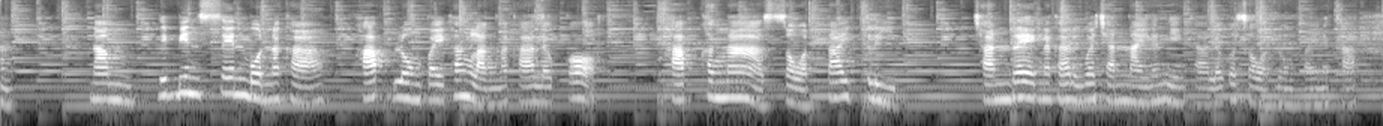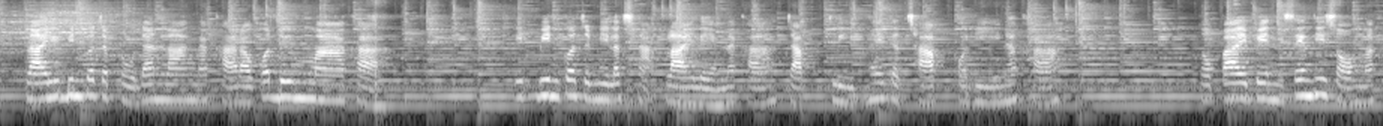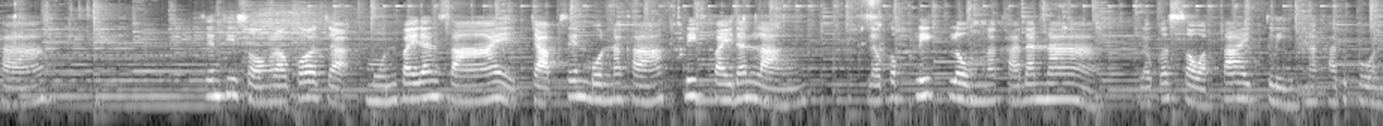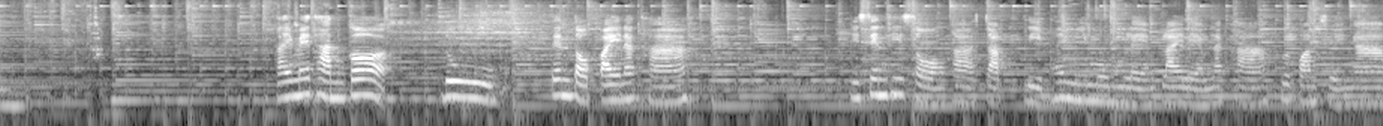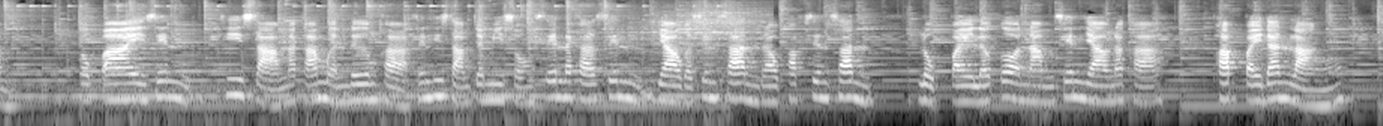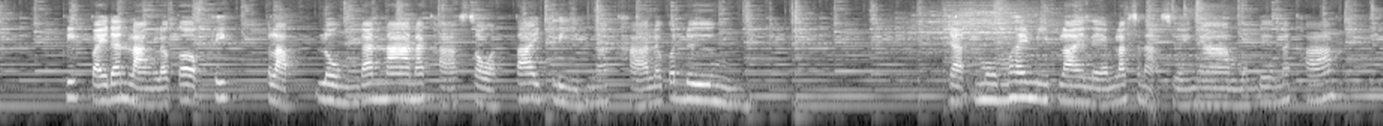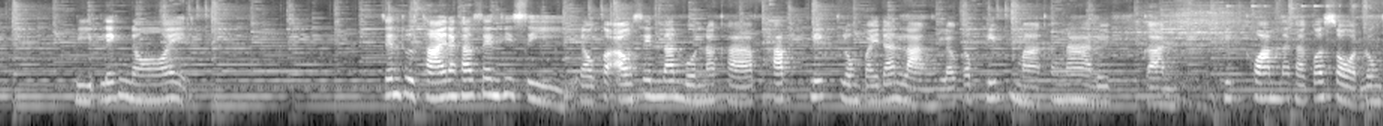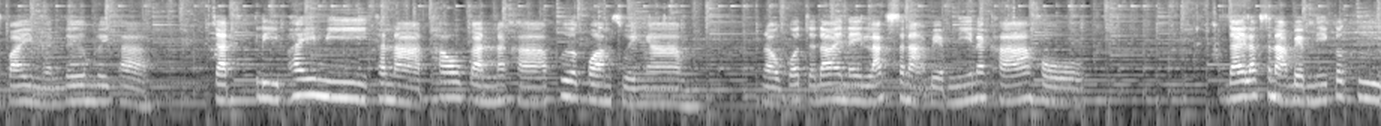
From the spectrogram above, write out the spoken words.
นำริบบิ้นเส้นบนนะคะ พับลงไปข้างหลังนะคะ แล้วก็พับข้างหน้าสอดใต้กลีบ ชั้นแรกนะคะ หรือว่าชั้นในนั่นเองค่ะ แล้วก็สอดลงไปนะคะปลายริบบิ้นก็จะโผล่ด้านล่างนะคะ เราก็ดึงมาค่ะริบบิ้นก็จะมีลักษณะปลายแหลมนะคะ จับกลีบให้กระชับพอดีนะคะ ต่อไปเป็นเส้นที่สองนะคะ เส้นที่สองเราก็จะหมุนไปด้านซ้าย จับเส้นบนนะคะ พลิกไปด้านหลัง แล้วก็พลิกลงนะคะด้านหน้า แล้วก็สอดใต้กลีบนะคะทุกคน ใครไม่ทันก็ดูเส้นต่อไปนะคะนี่เส้นที่สองค่ะ จับกลีบให้มีมุมแหลมปลายแหลมนะคะ เพื่อความสวยงาม ต่อไปเส้นที่สามนะคะ เหมือนเดิมค่ะ เส้นที่สามจะมีสองเส้นนะคะ เส้นยาวกับเส้นสั้น เราพับเส้นสั้น หลบไปแล้วก็นำเส้นยาวนะคะ พับไปด้านหลัง พลิกไปด้านหลังแล้วก็พลิกกลับลงด้านหน้านะคะ สอดใต้กลีบนะคะ แล้วก็ดึง จัดมุมให้มีปลายแหลมลักษณะสวยงามเหมือนเดิมนะคะ บีบเล็กน้อย เส้นสุดท้ายนะคะ เส้นที่ 4 เราก็เอาเส้นด้านบนนะคะ พับพลิกลงไปด้านหลัง แล้วก็พลิกมาข้างหน้าโดยการพลิกคว่ำนะคะ ก็สอดลงไปเหมือนเดิมเลยค่ะ จัดกลีบให้มีขนาดเท่ากันนะคะ เพื่อความสวยงาม เราก็จะได้ในลักษณะแบบนี้นะคะโหได้ลักษณะแบบนี้ก็คือ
